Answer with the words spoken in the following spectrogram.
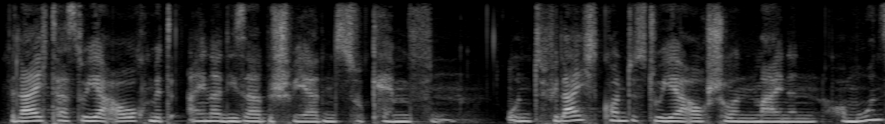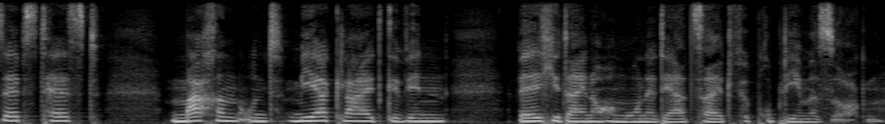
Vielleicht hast du ja auch mit einer dieser Beschwerden zu kämpfen. Und vielleicht konntest du ja auch schon meinen Hormonselbsttest machen und mehr Klarheit gewinnen, welche deine Hormone derzeit für Probleme sorgen.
